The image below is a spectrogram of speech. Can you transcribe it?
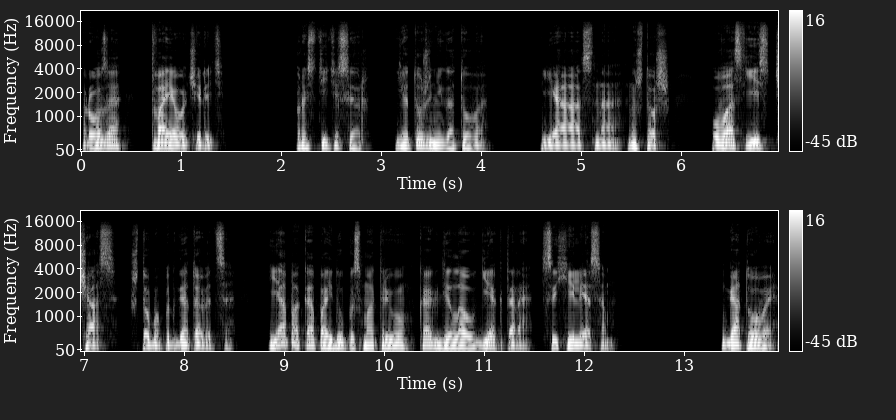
Роза, твоя очередь. Простите, сэр, я тоже не готова. Ясно. Ну что ж, у вас есть час, чтобы подготовиться. Я пока пойду посмотрю, как дела у Гектора с Ахиллесом. Готовы?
